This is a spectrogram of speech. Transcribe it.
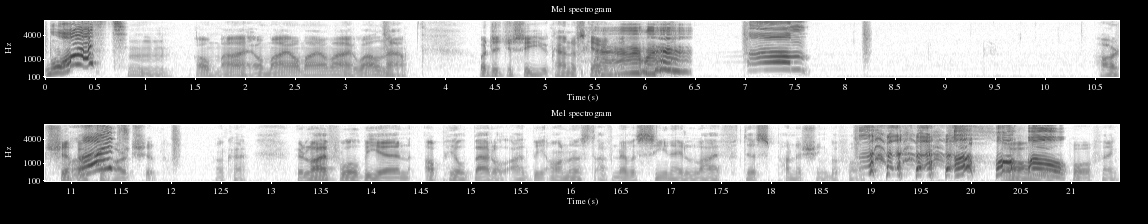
What? Oh my. Oh my. Oh my. Oh my. Well now, what did you see? You're kind of scaring me. Um, Hardship What? after hardship. Okay. Your life will be an uphill battle. I'll be honest, I've never seen a life this punishing before. oh, poor thing.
